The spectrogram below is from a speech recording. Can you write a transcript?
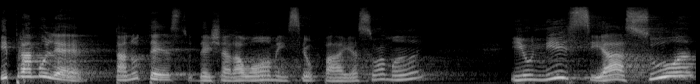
E para a mulher, está no texto: deixará o homem seu pai e a sua mãe e unir-se à sua.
